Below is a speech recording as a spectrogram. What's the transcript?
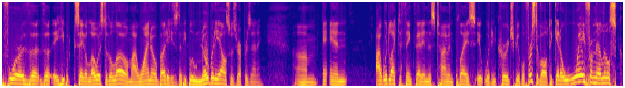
for the the he would say the lowest of the low, my wino buddies, the people who nobody else was representing. Um, and I would like to think that in this time and place, it would encourage people, first of all, to get away from their little sc-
